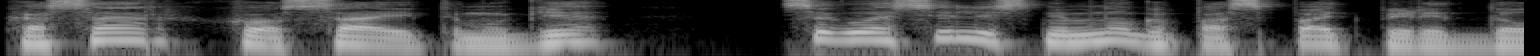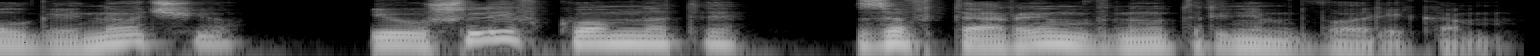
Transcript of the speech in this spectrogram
Хасар, Хоса и Тамуге согласились немного поспать перед долгой ночью, и ушли в комнаты за вторым внутренним двориком.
